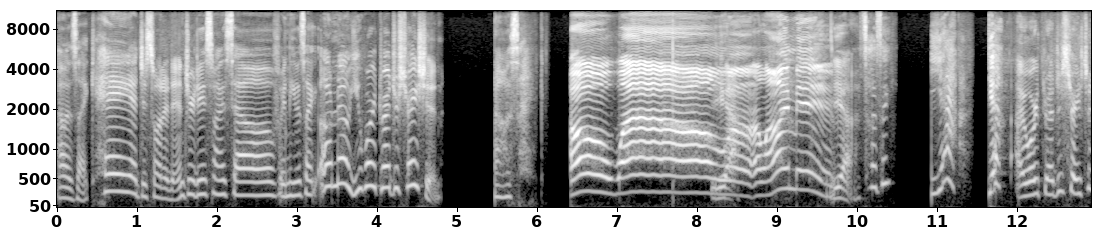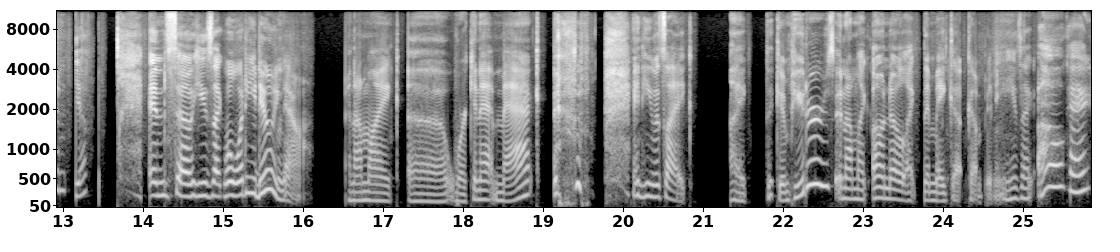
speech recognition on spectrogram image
I was like, hey, I just wanted to introduce myself, and he was like, oh no, you worked registration. I was like, Oh wow! Yeah. Uh, alignment. yeah. So I was like, yeah, yeah, I worked registration. Yep. And so he's like, well, what are you doing now? And I'm like, uh, working at Mac. and he was like, like the computers? And I'm like, oh no, like the makeup company. He's like, oh, okay.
